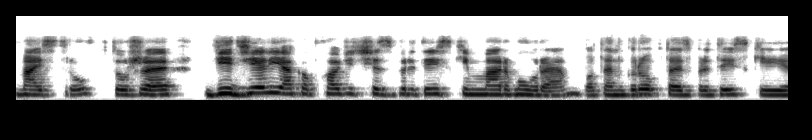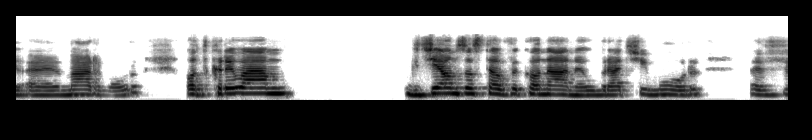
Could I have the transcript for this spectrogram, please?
majstrów, którzy wiedzieli, jak obchodzić się z brytyjskim marmurem, bo ten grup to jest brytyjski e, marmur. Odkryłam gdzie on został wykonany u braci Mur w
